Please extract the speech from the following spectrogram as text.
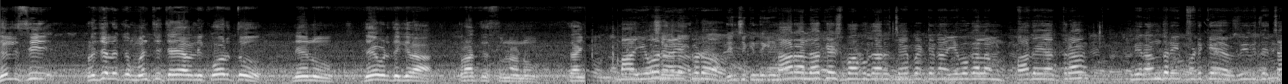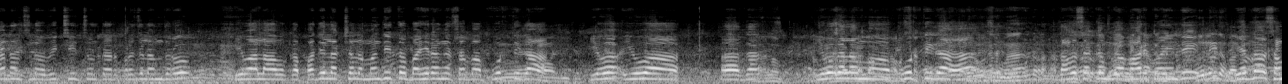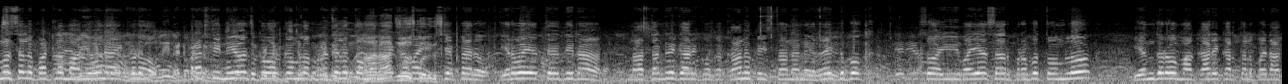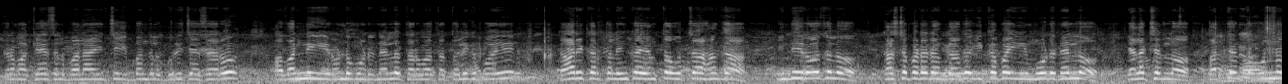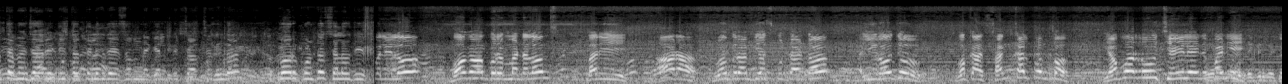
గెలిచి ప్రజలకు మంచి చేయాలని కోరుతూ నేను దేవుడి దగ్గర ప్రార్థిస్తున్నాను. థ్యాంక్ యూ మా యువ నాయకుడు నారా లోకేష్ బాబు గారు చేపట్టిన యువగలం పాదయాత్ర. మీరందరూ ఇప్పటికే వివిధ ఛానల్స్లో వీక్షించుంటారు ప్రజలందరూ. ఇవాళ ఒక పది లక్షల మందితో బహిరంగ సభ పూర్తిగా యువ యువ యువగలం పూర్తిగా నవశకంగా మారిపోయింది. ఎన్నో సమస్యల పట్ల మా యువ నాయకుడు ప్రతి నియోజకవర్గంలో ప్రజలతో చెప్పారు. ఇరవై తేదీన నా తండ్రి గారికి ఒక కానుక ఇస్తానని రెడ్ బుక్. సో ఈ వైఎస్ఆర్ ప్రభుత్వంలో ఎందరో మా కార్యకర్తలపైన అక్రమ కేసులు బనాయించి ఇబ్బందులు గురి చేశారు. అవన్నీ ఈ రెండు మూడు నెలల తర్వాత తొలగిపోయి కార్యకర్తలు ఇంకా ఎంతో ఉత్సాహంగా ఇన్ని రోజులు కష్టపడడం కాదు ఇకపై ఈ మూడు నెలలు ఎలక్షన్లో అత్యంత ఉన్నత మెజారిటీతో తెలుగుదేశం గెలిపించాల్సిందిగా కోరుకుంటూ సెలవు తీసుకుంటాం భోగాపురం మండలం మరి ఆడ ప్రోగ్రాం చేసుకుంటాంటో ఈ రోజు ఒక సంకల్పంతో ఎవరు చేయలేని పని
